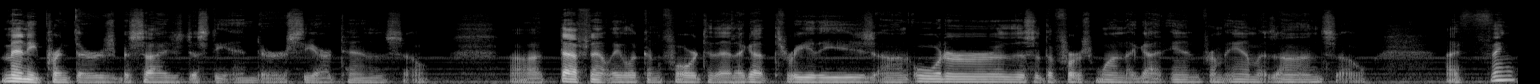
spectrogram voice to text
many printers besides just the Ender CR10. So. Uh, definitely looking forward to that. I got three of these on order. This is the first one I got in from Amazon, so I think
